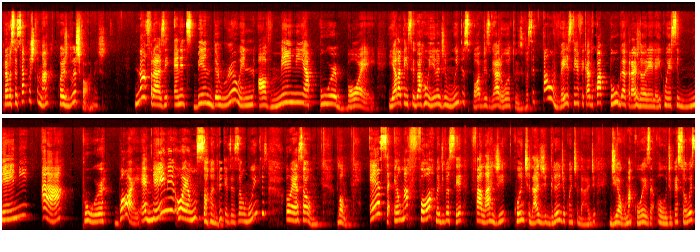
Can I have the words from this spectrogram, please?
para você se acostumar com as duas formas. Na frase And it's been the ruin of many a poor boy. E ela tem sido a ruína de muitos pobres garotos. Você talvez tenha ficado com a pulga atrás da orelha aí com esse many a poor boy. É many ou é um só, né? Quer dizer, são muitos ou é só um? Bom, essa é uma forma de você falar de quantidade, de grande quantidade de alguma coisa ou de pessoas,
